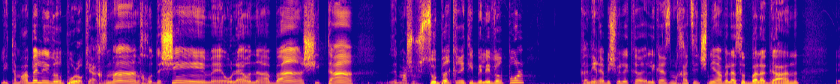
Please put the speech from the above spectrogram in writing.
להיטמע בליברפול, לוקח זמן, חודשים, אה, אולי עונה הבאה, שיטה, זה משהו סופר קריטי בליברפול. כנראה בשביל להיכ- להיכנס מחצית שנייה ולעשות בלאגן. אה,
